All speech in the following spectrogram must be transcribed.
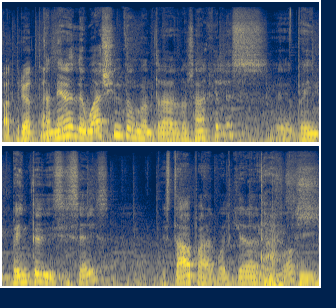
Patriotas. También el de Washington contra Los Ángeles, eh, 20-16. Estaba para cualquiera de los Ah, dos. sí.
